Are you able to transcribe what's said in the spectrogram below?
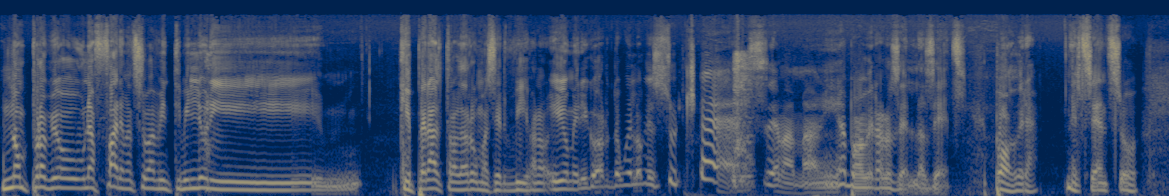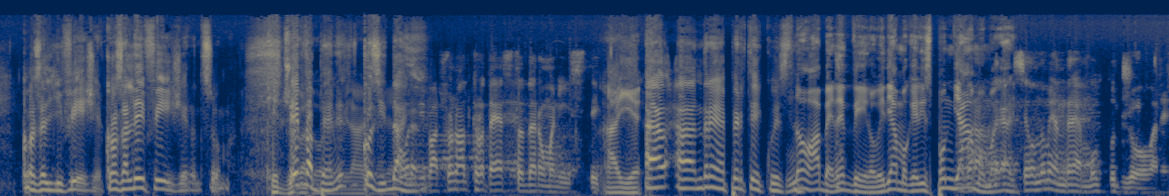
non proprio un affare, ma insomma 20 milioni che peraltro alla Roma servivano. E io mi ricordo quello che successe, mamma mia, povera Rosella Sezzi, povera, nel senso cosa gli fece, cosa le fecero, insomma. E va bene, così dai. Ora vi faccio un altro test da romanisti. Ah, yeah. uh, Andrea, è per te questo? No, va bene, è vero, vediamo che rispondiamo. No, magari. Secondo me Andrea è molto giovane,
